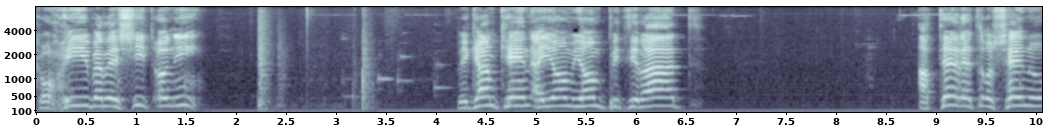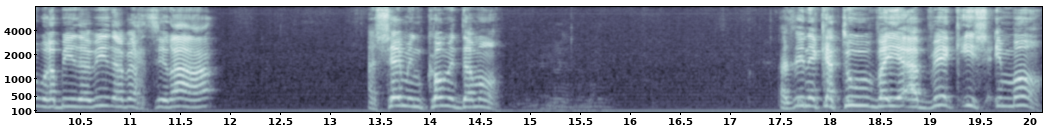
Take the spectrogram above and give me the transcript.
כוחי וראשית אוני וגם כן היום יום פטירת עטרת ראשנו רבי דוד אבחצירא השם ינקום את דמו. אז הנה כתוב ויאבק איש עמו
